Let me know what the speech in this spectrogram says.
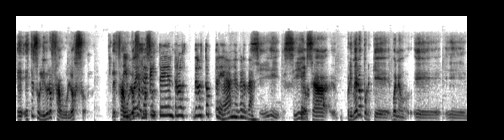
este es un libro fabuloso. Es fabuloso. puede ser que esté dentro de los top 3, ¿ah? es verdad. Sí, sí, o sea, primero porque, bueno, eh, eh,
